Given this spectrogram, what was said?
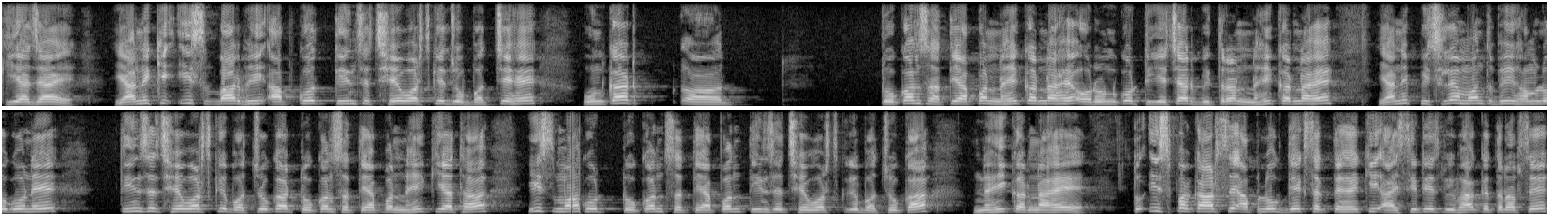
किया जाए। यानी कि इस बार भी आपको तीन से छः वर्ष के जो बच्चे हैं, उनका टोकन सत्यापन नहीं करना है और उनको टीएचआर वितरण नहीं करना है। यानी पिछले मंथ भी हम लोगों ने तीन से छः वर्ष के बच्चों का टोकन सत्यापन नहीं किया था। इस माह को टोकन सत्यापन तीन से छः वर्ष के बच्चों का नहीं करना है। तो इस प्रकार से आप लोग देख सकते हैं कि आईसीडीएस विभाग की तरफ़ से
